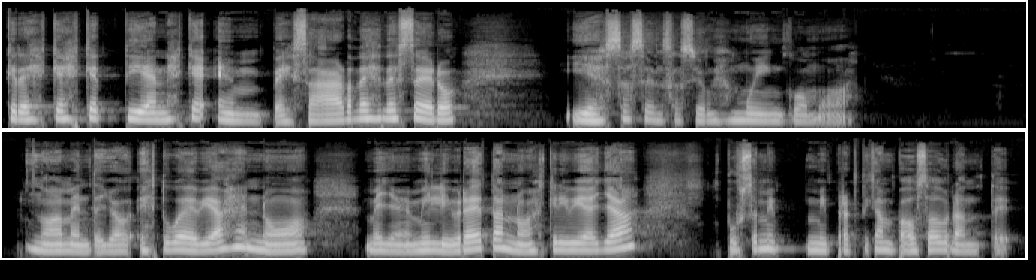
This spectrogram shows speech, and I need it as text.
crees que es que tienes que empezar desde cero y esa sensación es muy incómoda. Nuevamente, yo estuve de viaje, no me llevé mi libreta, no escribí allá, puse mi, mi práctica en pausa durante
